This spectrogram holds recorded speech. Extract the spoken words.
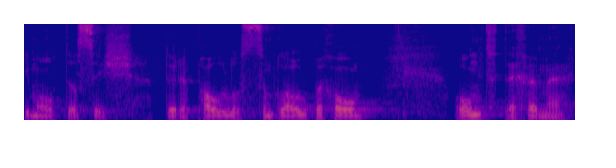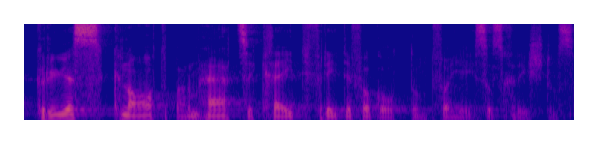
Timotheus ist durch Paulus zum Glauben gekommen. Und dann kommen Grüße, Gnade, Barmherzigkeit, Frieden von Gott und von Jesus Christus.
